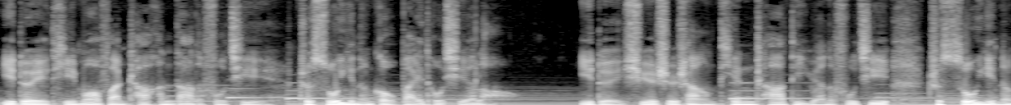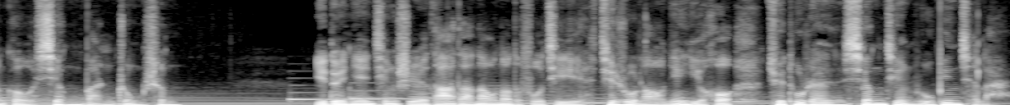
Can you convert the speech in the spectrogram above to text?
一对体貌反差很大的夫妻，之所以能够白头偕老；一对学识上天差地远的夫妻，之所以能够相伴终生。一对年轻时打打闹闹的夫妻，进入老年以后却突然相敬如宾起来，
